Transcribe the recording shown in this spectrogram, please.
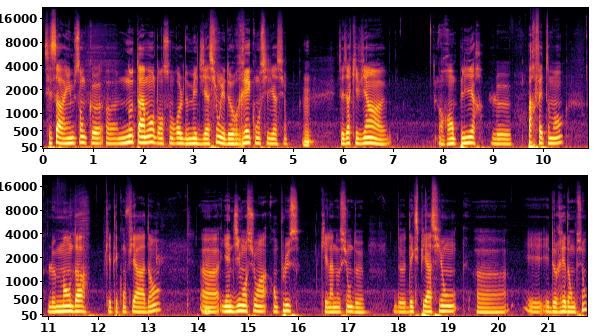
C'est ça. Et il me semble que, euh, notamment dans son rôle de médiation et de réconciliation, Mm. c'est-à-dire qu'il vient euh, remplir le, parfaitement le mandat qui était confié à Adam. Euh, Il y a une dimension à- en plus qui est la notion de de- d'expiation et, et de rédemption,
